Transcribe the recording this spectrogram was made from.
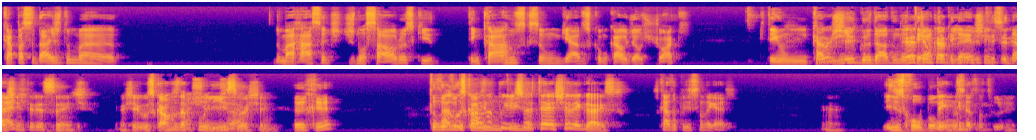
capacidade de uma de uma raça de dinossauros que tem carros que são guiados como carro de auto-choque? Que tem um cabinho achei- grudado no é, tem teto um cabinho, que dá eu achei, eu eletricidade. achei interessante. Eu achei, os carros da Achei polícia, eu bizarro. achei. Aham. Todo Ah, os carros da polícia eu até achei legais. Os carros da polícia são legais. É. Eles roubam Tem- um a tem- certa altura.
